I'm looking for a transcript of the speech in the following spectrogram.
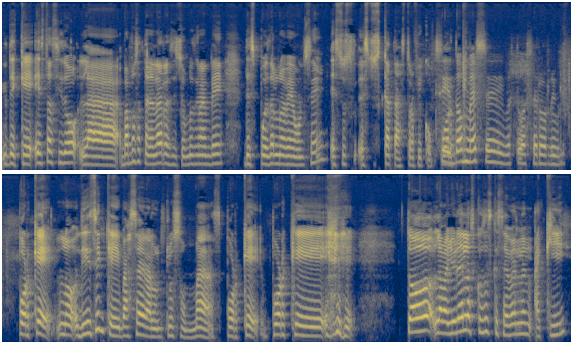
de que esta ha sido la, vamos a tener la recesión más grande después del 9-11. Esto es, esto es catastrófico. sí, ¿Por dos meses y esto va a ser horrible. ¿Por qué? No, dicen que va a ser incluso más. ¿Por qué? Porque todo, la mayoría de las cosas que se venden aquí,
